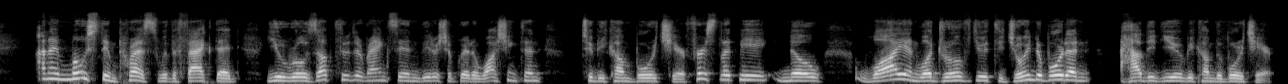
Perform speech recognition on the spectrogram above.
And I'm most impressed with the fact that you rose up through the ranks in Leadership Greater Washington to become board chair. First, let me know why and what drove you to join the board and how did you become the board chair?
